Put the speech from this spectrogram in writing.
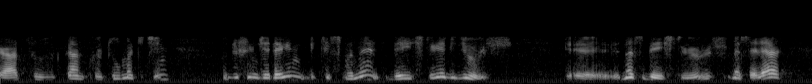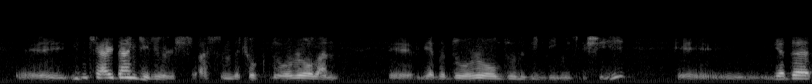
rahatsızlıktan kurtulmak için bu düşüncelerin bir kısmını değiştirebiliyoruz. E, nasıl değiştiriyoruz? Mesela e, inkardan geliyoruz aslında çok doğru olan ya da doğru olduğunu bildiğimiz bir şeyi ya da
